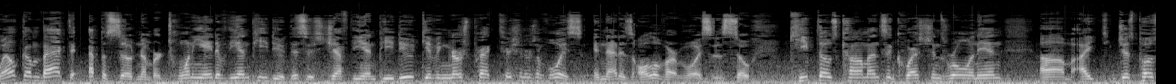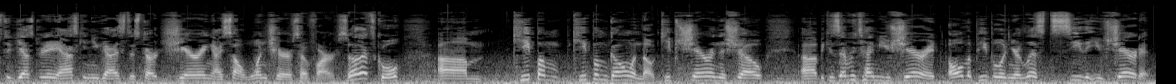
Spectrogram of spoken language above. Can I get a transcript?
Welcome back to episode number 28 of the NP Dude. This is Jeff the NP Dude giving nurse practitioners a voice, and that is all of our voices. So keep those comments and questions rolling in. Um, I just posted yesterday asking you guys to start sharing. I saw one share so far, so that's cool. Um, keep them keep them going though. Keep sharing the show uh, because every time you share it, all the people in your list see that you've shared it.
